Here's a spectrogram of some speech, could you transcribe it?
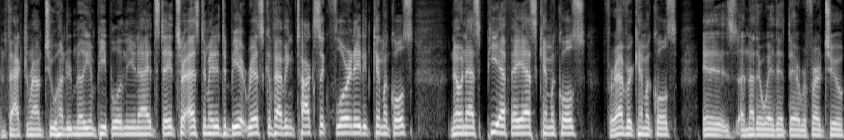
In fact, around 200 million people in the United States are estimated to be at risk of having toxic fluorinated chemicals known as PFAS chemicals, forever chemicals is another way that they're referred to,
